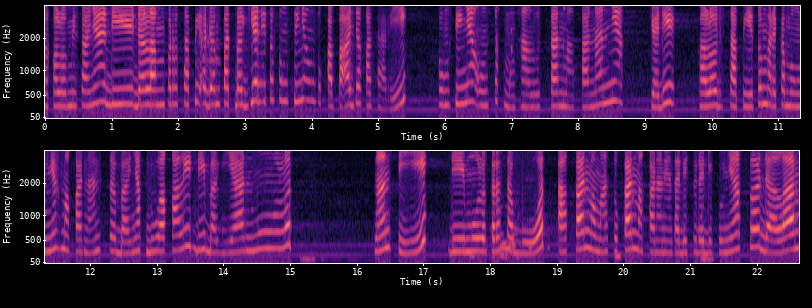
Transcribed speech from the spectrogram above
Nah kalau misalnya di dalam perut sapi ada empat bagian itu fungsinya untuk apa aja Kasari? Fungsinya untuk menghaluskan makanannya. Jadi kalau sapi itu mereka mengunyah makanan sebanyak dua kali di bagian mulut. Nanti di mulut tersebut akan memasukkan makanan yang tadi sudah dikunyah ke dalam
